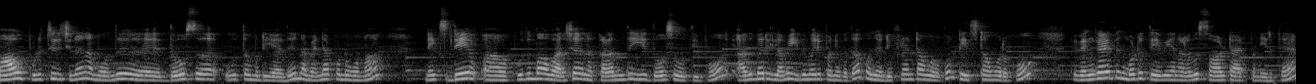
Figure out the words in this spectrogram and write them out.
மாவு புளிச்சிருச்சுன்னா நம்ம வந்து தோசை ஊற்ற முடியாது. நம்ம என்ன பண்ணுவோம்னா நெக்ஸ்ட் டே புது மாவு அரைச்சி அதில் கலந்து தோசை ஊற்றிப்போம் அது மாதிரி இல்லாமல் இது மாதிரி பண்ணி பார்த்தா கொஞ்சம் டிஃப்ரெண்ட்டாகவும் இருக்கும் டேஸ்ட்டாகவும் இருக்கும். இப்போ வெங்காயத்துக்கு மட்டும் தேவையான அளவு சால்ட் ஆட் பண்ணியிருக்கேன்.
